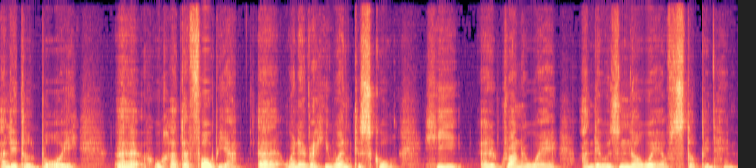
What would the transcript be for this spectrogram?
a little boy uh, who had a phobia. Uh, whenever he went to school, he ran away and there was no way of stopping him.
